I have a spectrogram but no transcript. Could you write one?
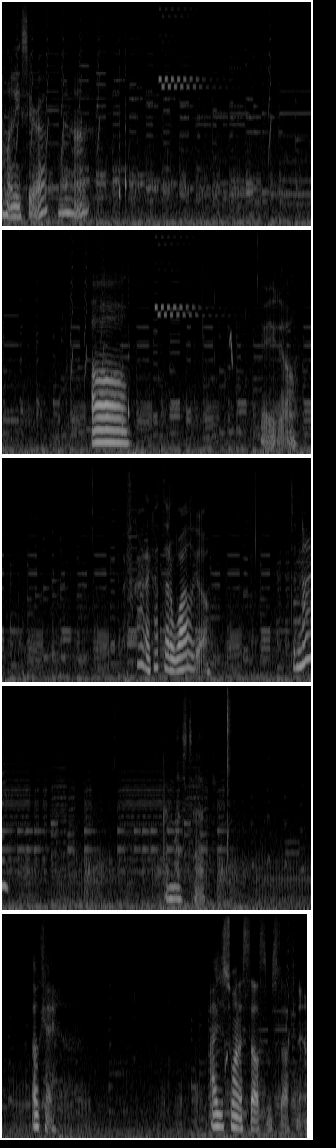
honey syrup. Why not? Oh. There you go. I forgot I got that a while ago. Didn't I? I must have. Okay. I just want to sell some stuff now.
